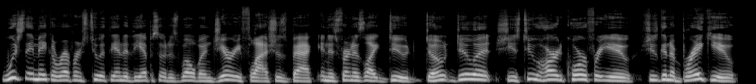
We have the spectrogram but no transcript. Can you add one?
Which they make a reference to at the end of the episode as well when Jerry flashes back and his friend is like, dude, don't do it. She's too hardcore for you. She's gonna break you.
